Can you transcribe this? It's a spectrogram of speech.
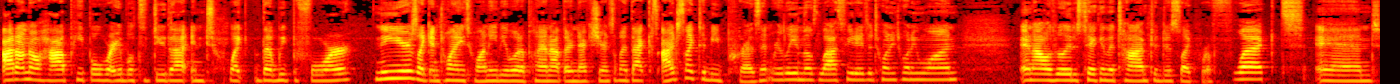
I don't know how people were able to do that in like the week before New Year's, like in 2020, be able to plan out their next year and stuff like that. Because I just like to be present really in those last few days of 2021. And I was really just taking the time to just like reflect and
